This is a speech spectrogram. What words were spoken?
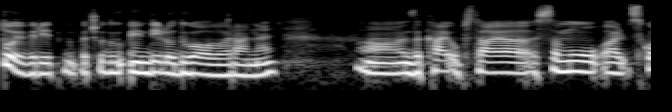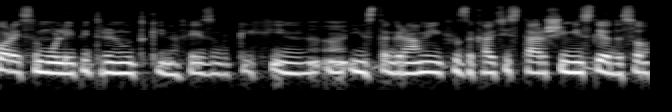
To je verjetno pač en del odgovora. Ne? Uh, zakaj obstaja samo, skoraj samo lepi trenutki na Facebookih in uh, Instagramih, zakaj si starši mislijo, da so uh,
